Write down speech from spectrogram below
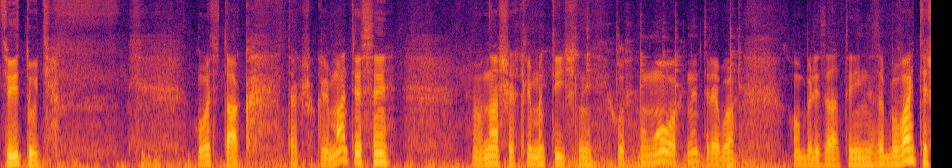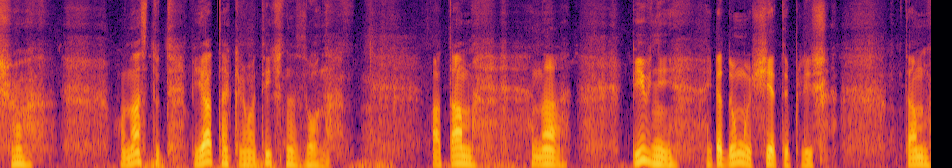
цвітуть. Ось так. Так що кліматиси в наших кліматичних умовах не треба обрізати. І не забувайте, що У нас тут п'ята кліматична зона. А там на півдні, я думаю, ще тепліше. Там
